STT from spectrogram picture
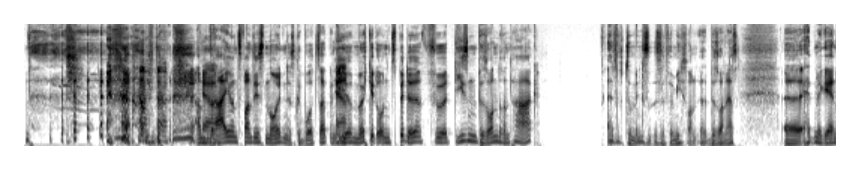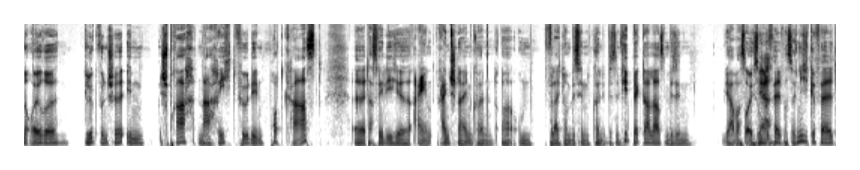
am am ja. 23.09. ist Geburtstag und ja. ihr möchtet uns bitte für diesen besonderen Tag, also zumindest ist es für mich äh, besonders, äh, hätten wir gerne eure Glückwünsche in Sprachnachricht für den Podcast, äh, dass wir die hier ein, reinschneiden können, äh, um vielleicht noch ein bisschen, könnt ihr ein bisschen Feedback da lassen, ein bisschen ja, was euch so ja. gefällt, was euch nicht gefällt.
